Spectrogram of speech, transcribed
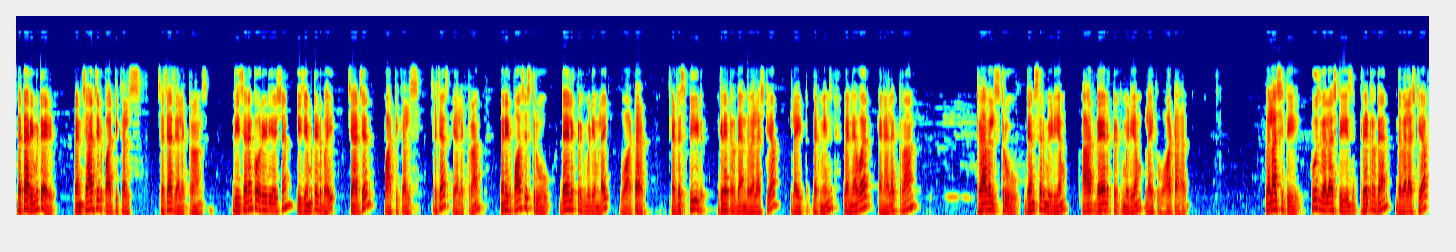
that are emitted when charged particles such as electrons. The Cherenkov radiation is emitted by charged particles such as electron when it passes through dielectric medium like water at the speed greater than the velocity of light. That means whenever an electron travels through denser medium or dielectric medium like water, velocity whose velocity is greater than the velocity of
